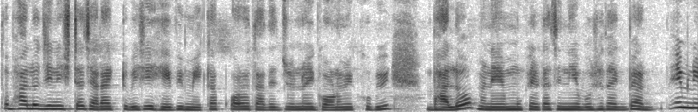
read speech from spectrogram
তো ভালো জিনিসটা, যারা একটু বেশি হেভি মেকআপ করো, তাদের জন্য এই গরমে খুবই ভালো। মানে মুখের কাছে নিয়ে বসে থাকবে আর এমনি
